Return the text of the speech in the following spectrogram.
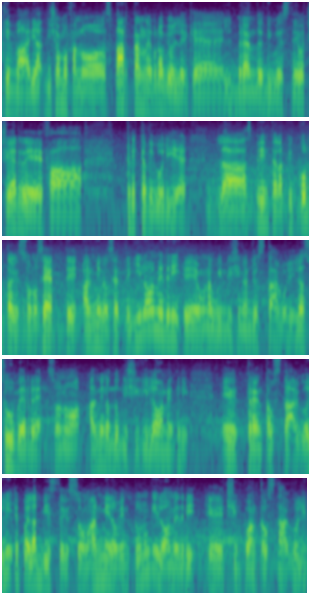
che varia, diciamo fanno Spartan proprio che è il brand di queste OCR fa tre categorie. La sprint è la più corta che sono 7, almeno 7 km e una quindicina di ostacoli. La super sono almeno 12 km e 30 ostacoli e poi la Beast che sono almeno 21 km e 50 ostacoli.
